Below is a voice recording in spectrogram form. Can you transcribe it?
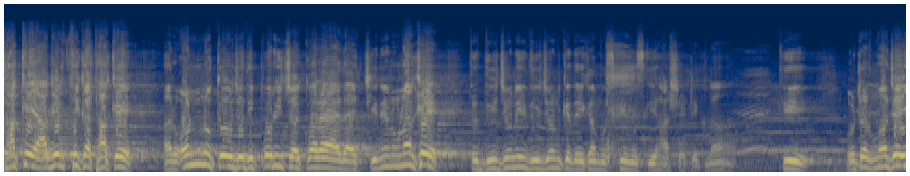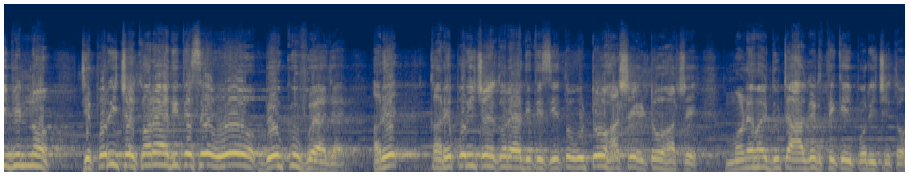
থাকে, আগের থেকে থাকে, আর অন্য কেউ যদি পরিচয় করায় দেয়, চিনেন ওনাকে তো দুইজনেই দুইজনকে দেখা মুস্কি মুস্কি হাসে, ঠিক না? কি? ওটার মজাই ভিন্ন। যে পরিচয় করায় দিতেছে, ও বেউকুফ হয়ে যায়। আরে, কারে পরিচয় করায় দিতেছি? তো ওটাও হাসে এটাও হাসে। মনে হয় দুটা আগের থেকেই পরিচিত।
